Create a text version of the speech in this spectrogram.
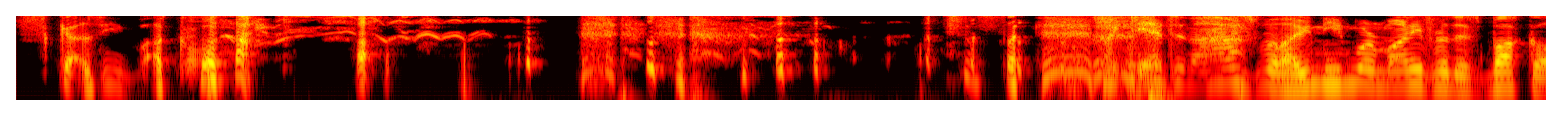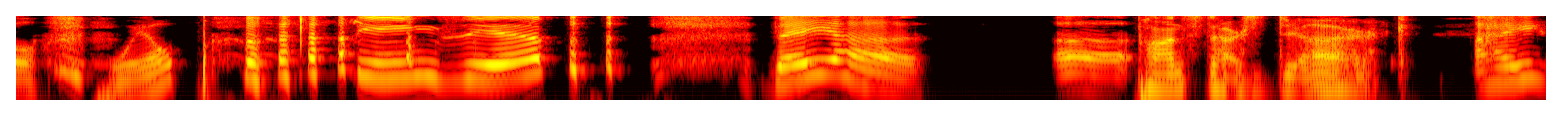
Scuzzy buckle. Just like my dad's in the hospital. I need more money for this buckle. Well, ding zip. They uh uh Pawn Star's dark. I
